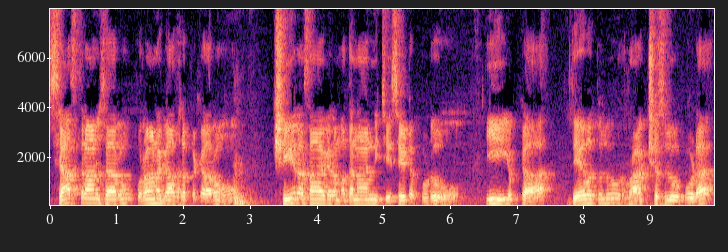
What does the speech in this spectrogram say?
శాస్త్రానుసారం పురాణ గాథల ప్రకారం క్షీరసాగర మదనాన్ని చేసేటప్పుడు ఈ యొక్క దేవతలు రాక్షసులు కూడా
